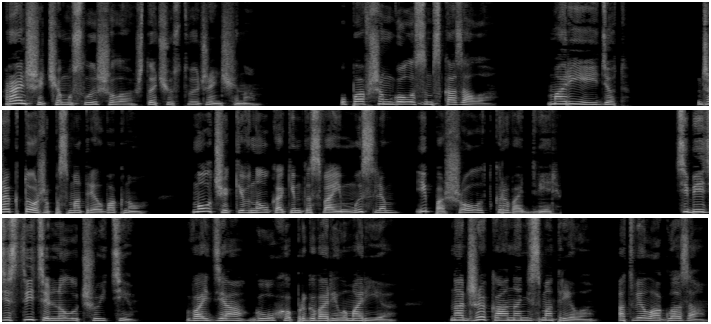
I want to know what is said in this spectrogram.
Раньше, чем услышала, что чувствует женщина. Упавшим голосом сказала. «Мария идет». Джек тоже посмотрел в окно. Молча кивнул каким-то своим мыслям и пошел открывать дверь. «Тебе действительно лучше уйти», — войдя, глухо проговорила Мария. На Джека она не смотрела, отвела глаза.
